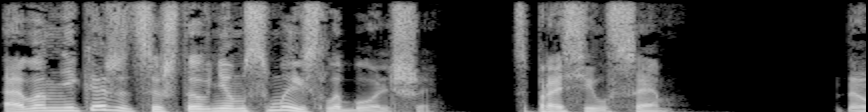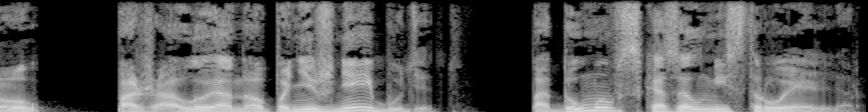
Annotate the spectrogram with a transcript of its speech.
«А вам не кажется, что в нем смысла больше?» — спросил Сэм. «Ну, пожалуй, оно понежней будет», — подумав, сказал мистер Уэллер.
